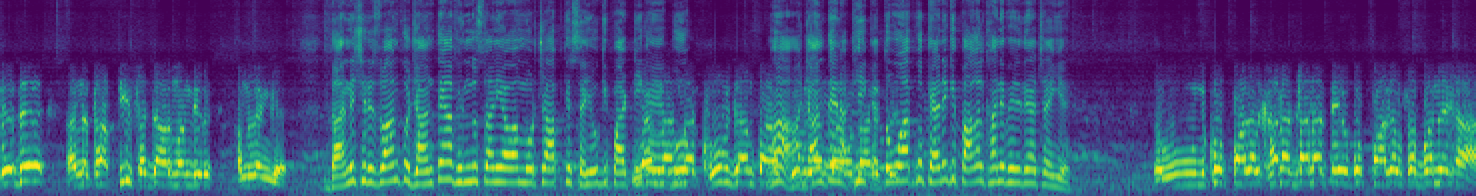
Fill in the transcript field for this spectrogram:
दे दे अन्यथा तीस हज़ार मंदिर हम लेंगे। दानिश रिजवान को जानते हैं आप हिंदुस्तानी आवाम मोर्चा आपके सहयोगी पार्टी के वो खूब जानता हूँ। हाँ जानते हैं ना ठीक है तो वो आपको कह रहे हैं कि पागल खाने भेज देना चाहिए। उनको पागल खाना जाना चाहिए तो पागल सब बनेगा।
